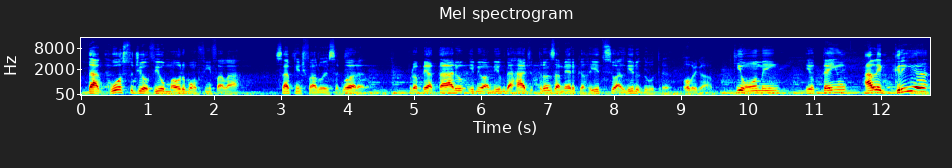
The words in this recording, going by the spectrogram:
Dá gosto de ouvir o Mauro Bonfim falar. Sabe quem te falou isso agora? Proprietário e meu amigo da Rádio Transamérica Hits, o Alírio Dutra. Obrigado. Que homem, eu tenho alegria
